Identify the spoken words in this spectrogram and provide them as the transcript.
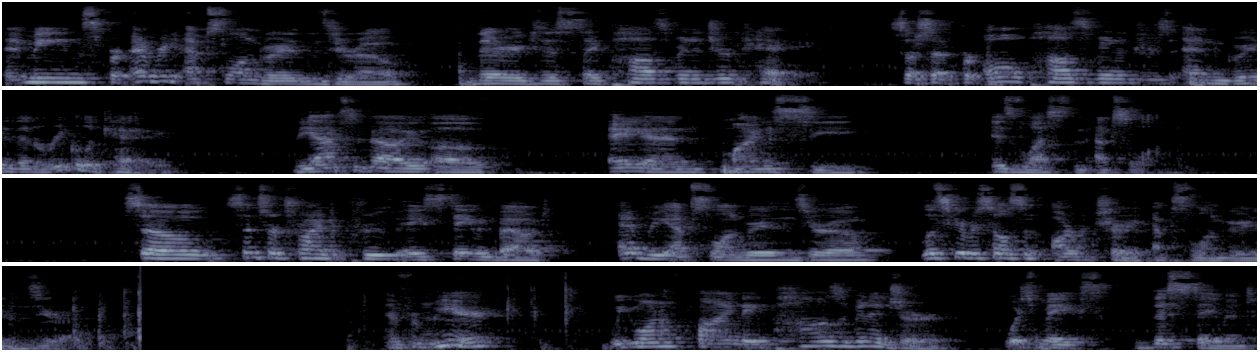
It means for every epsilon greater than zero, there exists a positive integer k, such that for all positive integers n greater than or equal to k, the absolute value of an minus c is less than epsilon. So since we're trying to prove a statement about every epsilon greater than zero, let's give ourselves an arbitrary epsilon greater than zero. And from here, we want to find a positive integer which makes this statement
